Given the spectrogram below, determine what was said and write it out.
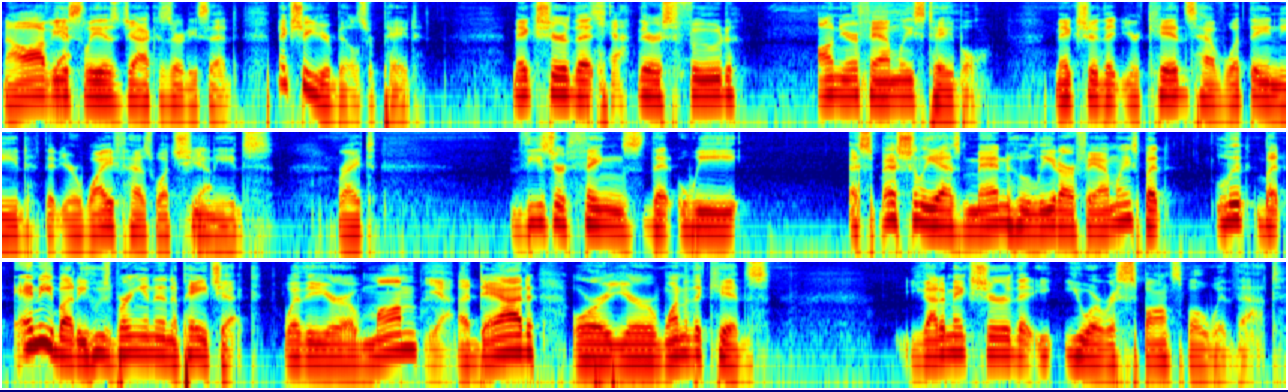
Now, obviously, as Jack has already said, make sure your bills are paid. Make sure that Yeah. there's food on your family's table. Make sure that your kids have what they need, that your wife has what she Yeah. needs, right? These are things that we, especially as men who lead our families, but but anybody who's bringing in a paycheck, whether you're a mom, Yeah. a dad, or you're one of the kids, you got to make sure that you are responsible with that.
